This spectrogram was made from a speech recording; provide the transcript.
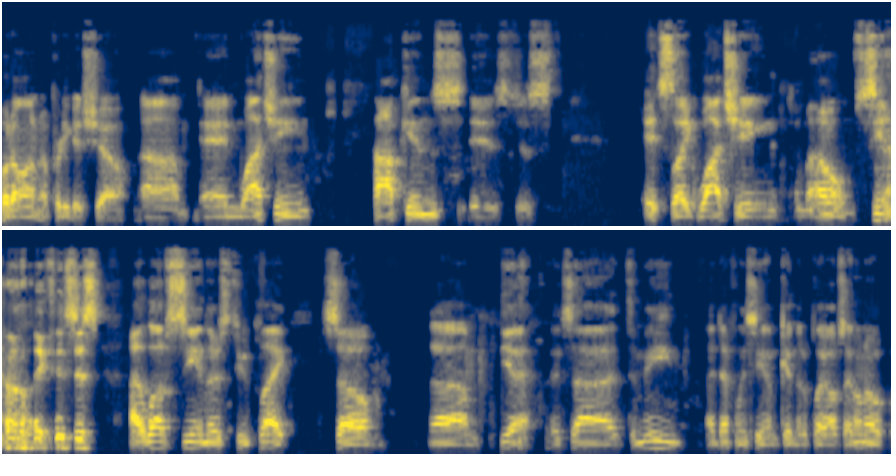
put on a pretty good show. Um, and watching Hopkins is just it's like watching Mahomes. You know, like it's just I love seeing those two play. So um, yeah, it's uh, to me. I definitely see them getting to the playoffs. I don't know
